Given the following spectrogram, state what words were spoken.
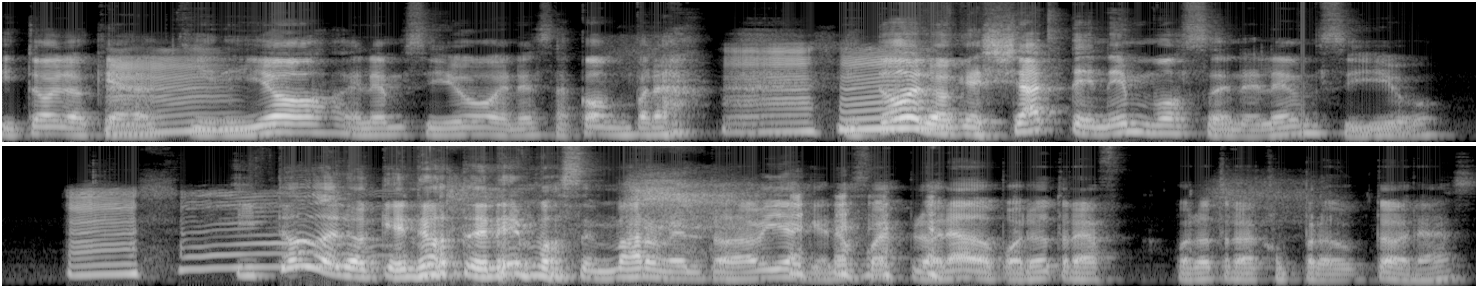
Y todo lo que Mm. adquirió el MCU en esa compra. Y todo lo que ya tenemos en el MCU. Y todo lo que no tenemos en Marvel todavía, que no fue explorado por otras, por otras productoras.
